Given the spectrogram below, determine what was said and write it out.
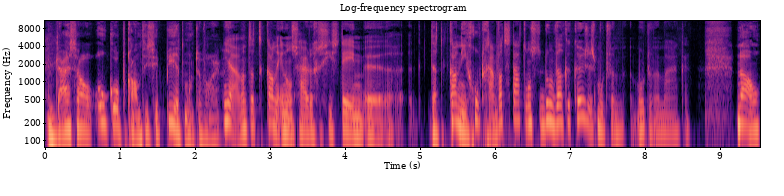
En daar zou ook op geanticipeerd moeten worden. Ja, want dat kan in ons huidige systeem, uh, dat kan niet goed gaan. Wat staat ons te doen? Welke keuzes moeten we, moeten we maken? Nou,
